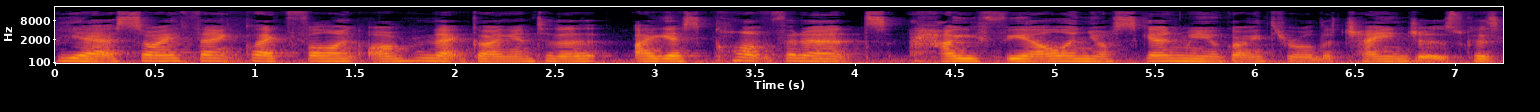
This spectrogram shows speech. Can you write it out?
Yeah, so I think like following on from that, going into the, I guess, confidence, how you feel in your skin when you're going through all the changes. Because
